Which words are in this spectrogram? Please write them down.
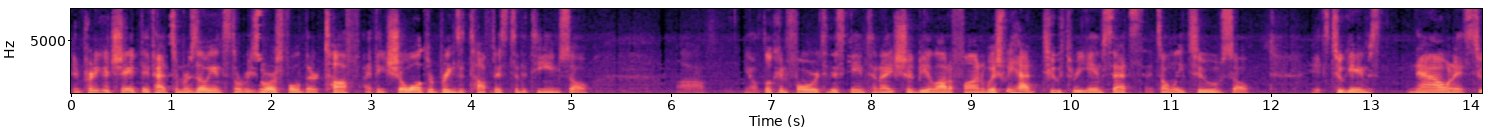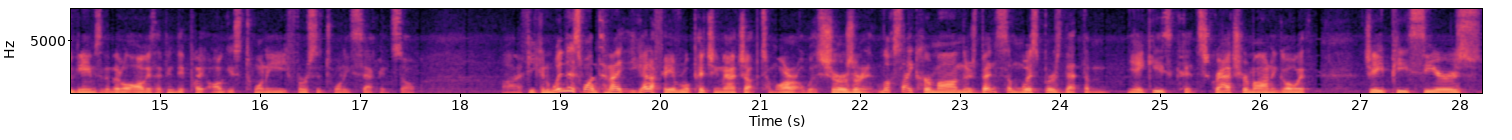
in pretty good shape. They've had some resilience. They're resourceful. They're tough. I think Showalter brings a toughness to the team. So, uh, you know, looking forward to this game tonight. Should be a lot of fun. Wish we had two three game sets. It's only two. So, it's two games now and it's two games in the middle of August. I think they play August 21st and 22nd. So, uh, if you can win this one tonight, you got a favorable pitching matchup tomorrow with Scherzer, and it looks like Germán. There's been some whispers that the Yankees could scratch Germán and go with J.P. Sears.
